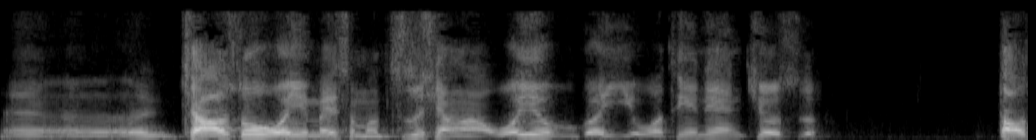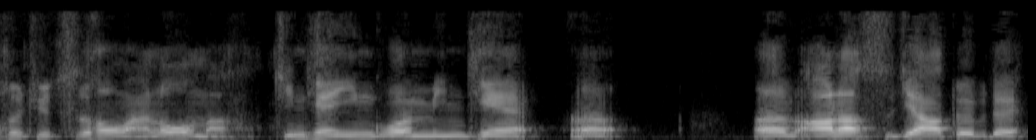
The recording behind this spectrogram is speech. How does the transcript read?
嗯嗯嗯，假如说我也没什么志向啊，我有五个亿，我天天就是到处去吃喝玩乐嘛。今天英国，明天呃呃阿拉斯加，对不对？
